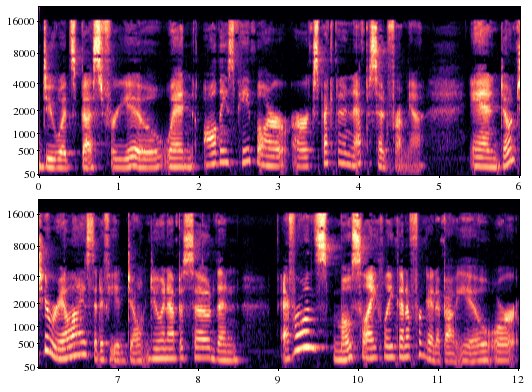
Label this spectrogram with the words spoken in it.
do what's best for you when all these people are, are expecting an episode from you? And don't you realize that if you don't do an episode, then everyone's most likely going to forget about you. Or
